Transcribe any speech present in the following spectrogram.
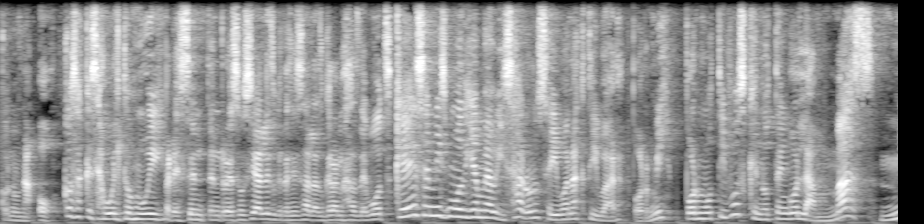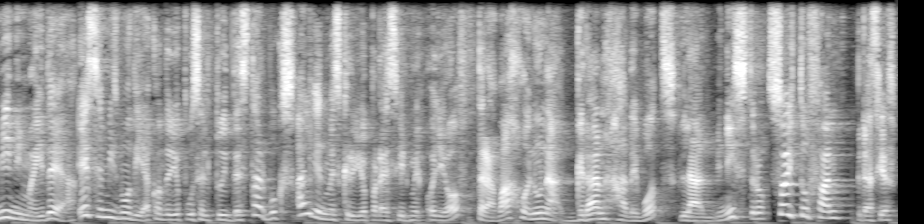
con una O, cosa que se ha vuelto muy presente en redes sociales gracias a las granjas de bots que ese mismo día me avisaron se iban a activar por mí por motivos que no tengo la más mínima idea. Ese mismo día, cuando yo puse el tweet de Starbucks, alguien me escribió para decirme, oye, off, trabajo en una granja de bots, la administro, soy tu fan, gracias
